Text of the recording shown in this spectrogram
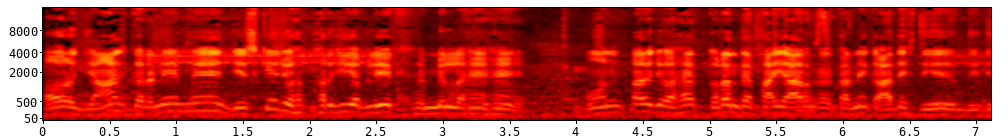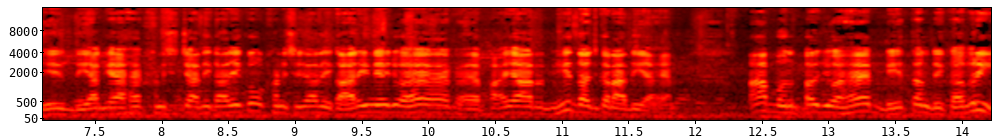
और जाँच करने में जिसके जो है फर्जी अभिलेख मिल रहे हैं उन पर जो है तुरंत एफआईआर करने का आदेश दिए, दिया गया है। खंड शिक्षा अधिकारी को खंड शिक्षा अधिकारी ने जो है एफआईआर भी दर्ज करा दिया है। अब उन पर जो है वेतन रिकवरी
